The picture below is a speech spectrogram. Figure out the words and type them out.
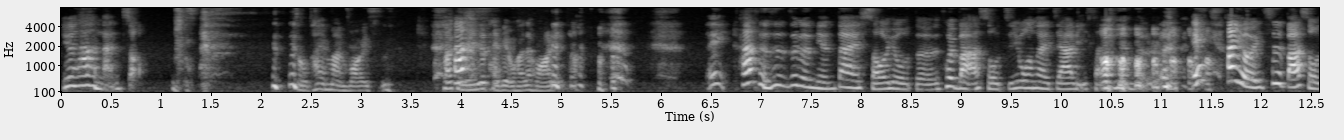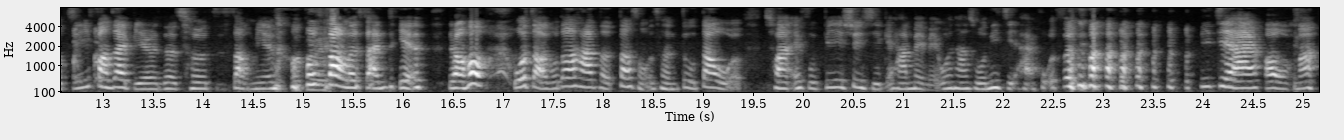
因为他很难找。走太慢，不好意思。他可能在台北，我还在花莲啊。哎，他可是这个年代少有的会把手机忘在家里三天的人。哎，他有一次把手机放在别人的车子上面，然后放了三天，然后我找不到他的到什么程度，到我传 FB 讯息给他妹妹，问他说：“你姐还活着吗？你姐还好吗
